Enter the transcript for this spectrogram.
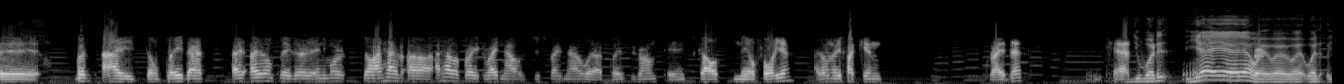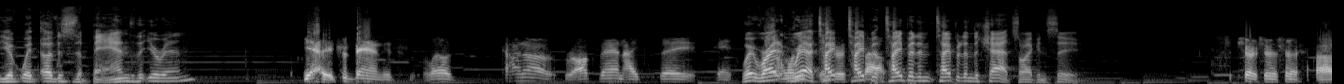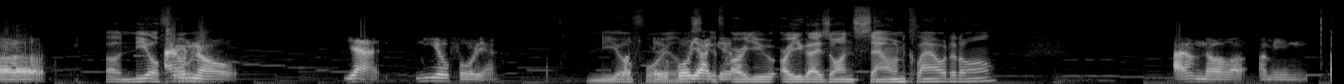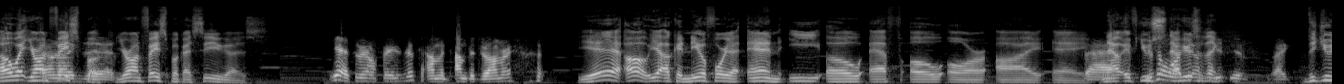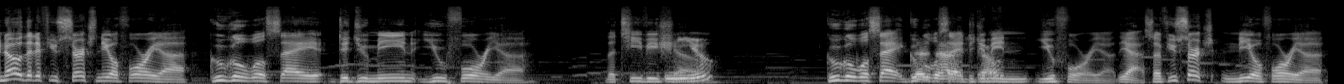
Uh, but I don't play that I, I don't play there anymore. So I have uh, I have a project right now, just right now, where I play the drums, and it's called Neoforia. I don't know if I can write that chat. You, what? Is, yeah, yeah, yeah. Wait, wait, wait. What? You, wait. Oh, this is a band that you're in. Yeah, it's a band. It's well, kind of rock band, I'd say. Wait, right? Yeah, type type it type it in type it in the chat so I can see. Sure, sure, sure. Uh, Oh, Neoforia. I don't know. Yeah, Neoforia. Neoforia. Let me Euphoria, I see if- are you are you guys on SoundCloud at all? I don't know. uh, I mean, Oh wait, you're on don't know if Facebook. You're on Facebook. I see you guys. yes, we're on Facebook. I'm I'm the drummer. Yeah. Oh, yeah. Okay. Neoforia. N E O F O R I A. Now, if you, now here's the thing. YouTube, like, Did you know that if you search Neoforia, Google will say, "Did you mean Euphoria, the TV show?" New? Google will say, Google There's will say, "Did you mean Euphoria?" Yeah. So if you search Neoforia,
